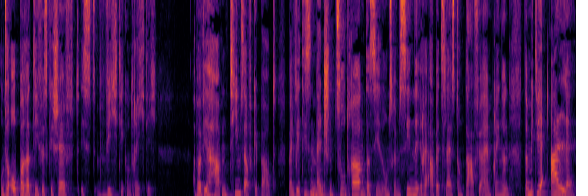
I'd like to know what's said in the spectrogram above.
unser operatives Geschäft ist wichtig und richtig, aber wir haben Teams aufgebaut, weil wir diesen Menschen zutrauen, dass sie in unserem Sinne ihre Arbeitsleistung dafür einbringen, damit wir alle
